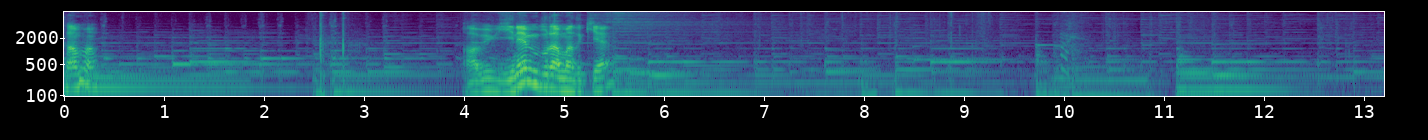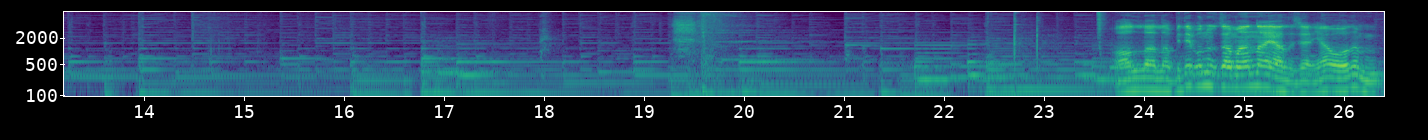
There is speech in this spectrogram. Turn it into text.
Tamam. Abi yine mi vuramadık ya? Allah Allah bir de bunun zamanını ayarlayacaksın ya oğlum.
